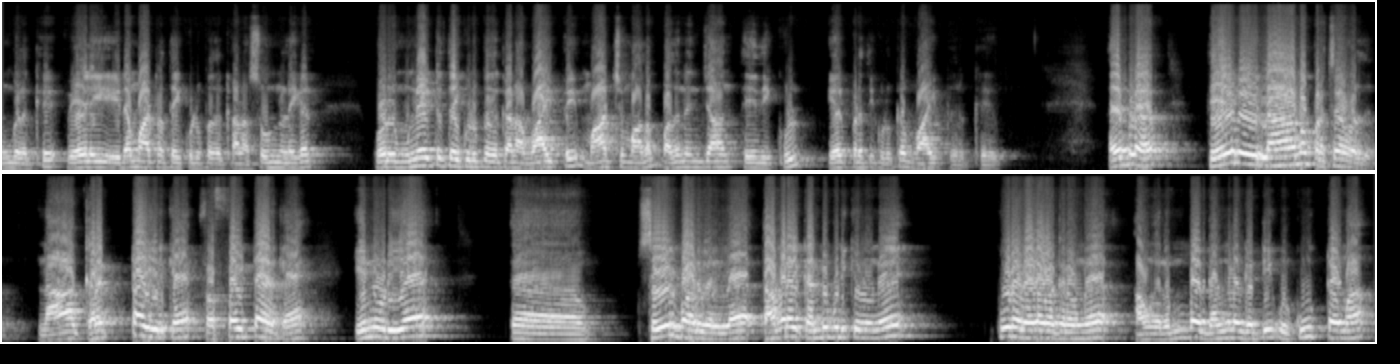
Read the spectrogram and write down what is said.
உங்களுக்கு வேலை இடமாற்றத்தை கொடுப்பதற்கான சூழ்நிலைகள் ஒரு முன்னேற்றத்தை கொடுப்பதற்கான வாய்ப்பை மார்ச் மாதம் பதினஞ்சாம் தேதிக்குள் ஏற்படுத்தி கொடுக்க வாய்ப்பு இருக்கு. அதே போல தேவையில்லாம பிரச்சனை வருது. நான் கரெக்டா இருக்கேன் பர்ஃபெக்டா இருக்கேன். என்னுடைய செயல்பாடுகளில் தவறை கண்டுபிடிக்கணும்னு கூட வேலை பார்க்குறவங்க அவங்க ரொம்ப கங்கணம் கட்டி ஒரு கூட்டமாக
